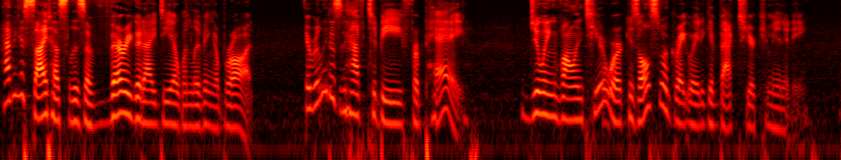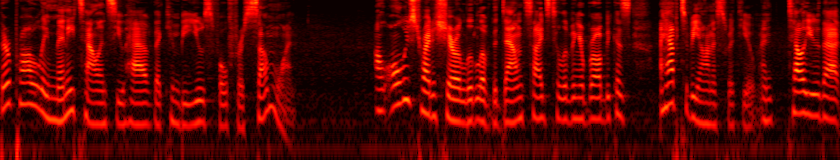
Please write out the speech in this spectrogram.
Having a side hustle is a very good idea when living abroad. It really doesn't have to be for pay. Doing volunteer work is also a great way to give back to your community there are probably many talents you have that can be useful for someone. I'll always try to share a little of the downsides to living abroad because I have to be honest with you and tell you that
